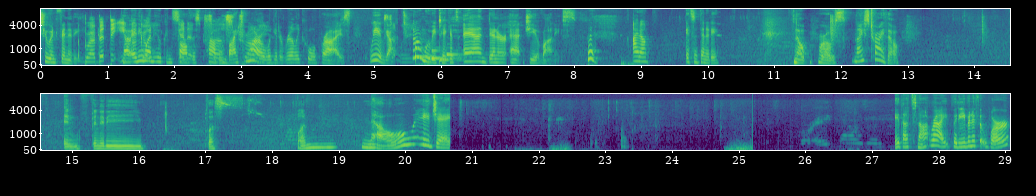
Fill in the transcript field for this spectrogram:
to infinity. Bro, I bet the Now, anyone who can solve this problem by tomorrow try. will get a really cool prize. We have got two movie tickets and dinner at Giovanni's. I know. It's infinity. Nope, Rose. Nice try, though. Infinity plus one. No, AJ. Hey, That's not right, but even if it were,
